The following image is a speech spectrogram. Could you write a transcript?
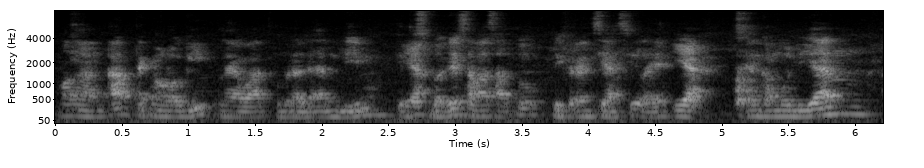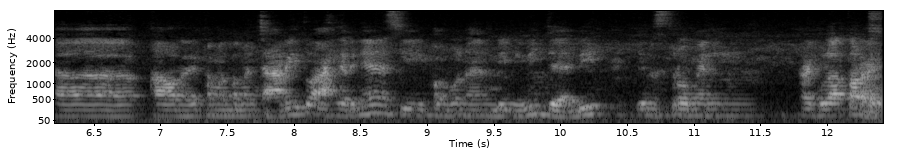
mengangkat teknologi lewat keberadaan BIM itu Iya. sebagai salah satu diferensiasi lah ya. Iya. Dan kemudian eh, kalau nanti teman-teman cari itu akhirnya si penggunaan BIM ini jadi instrumen regulator ya,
